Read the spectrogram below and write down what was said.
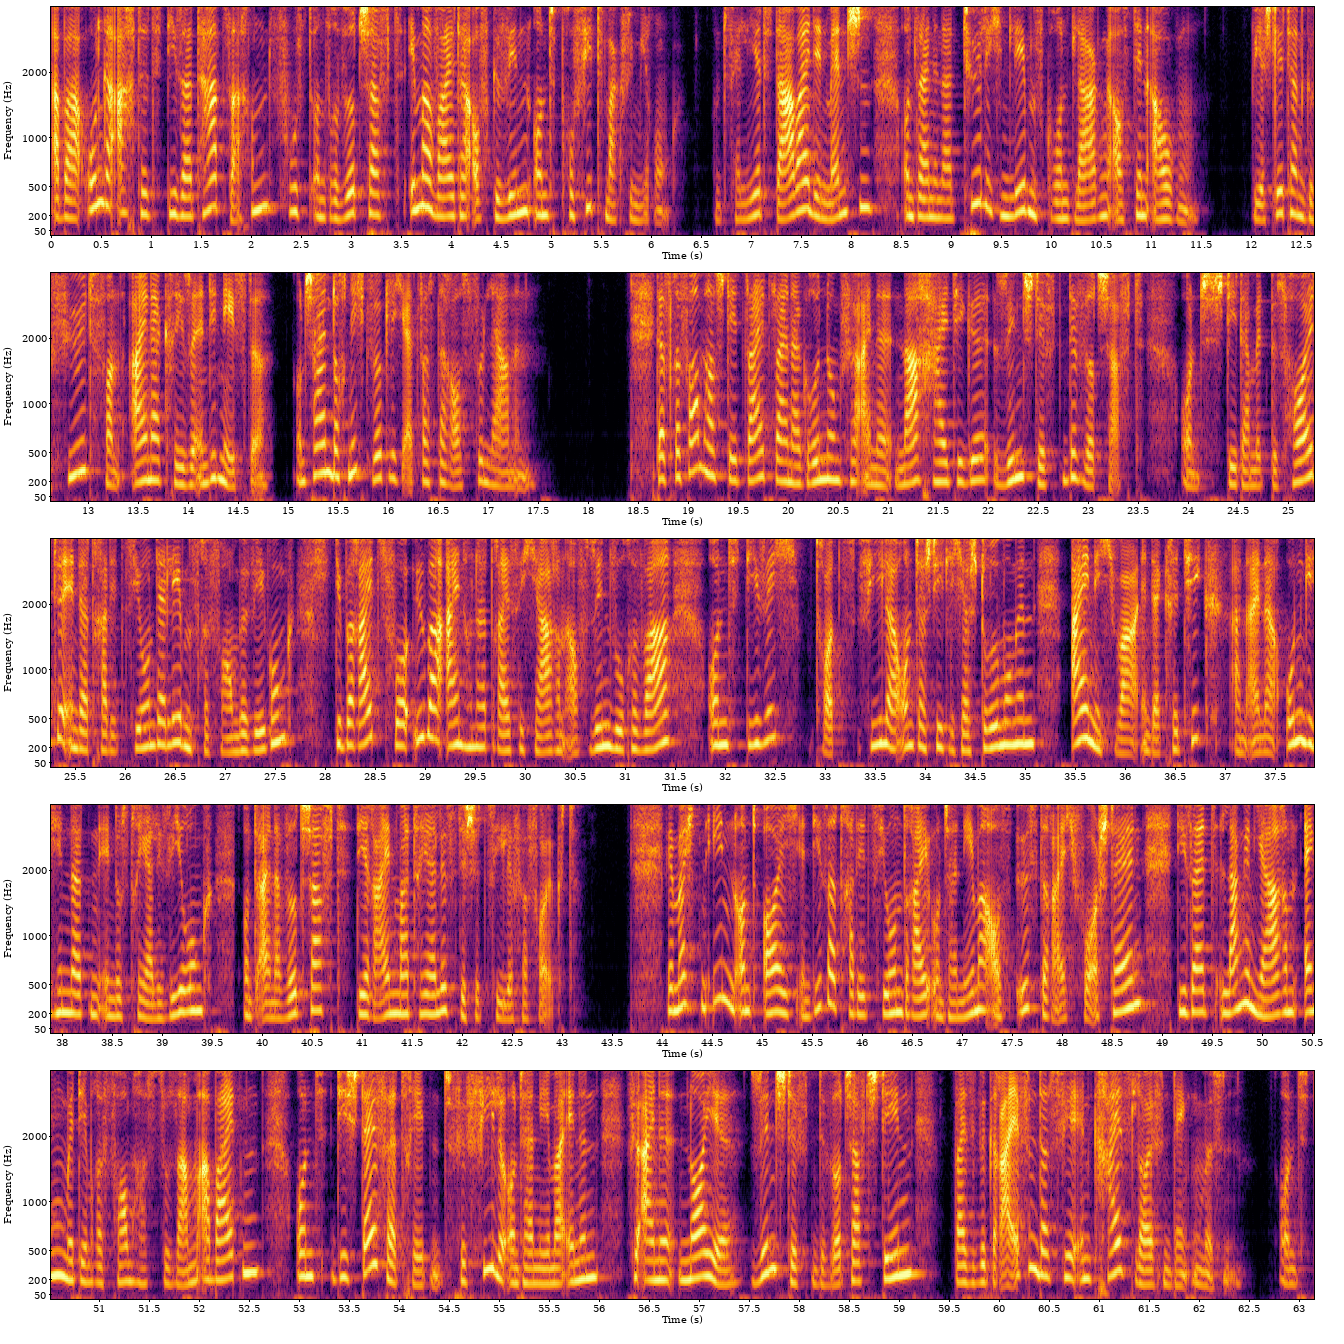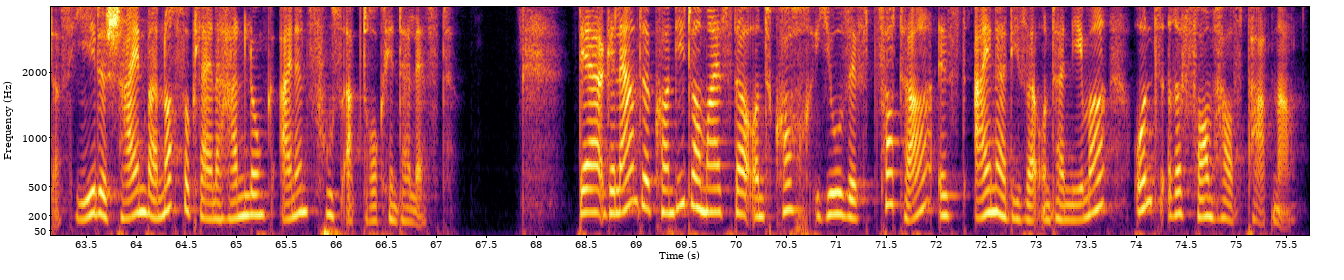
Aber ungeachtet dieser Tatsachen fußt unsere Wirtschaft immer weiter auf Gewinn und Profitmaximierung und verliert dabei den Menschen und seine natürlichen Lebensgrundlagen aus den Augen. Wir schlittern gefühlt von einer Krise in die nächste und scheinen doch nicht wirklich etwas daraus zu lernen. Das Reformhaus steht seit seiner Gründung für eine nachhaltige, sinnstiftende Wirtschaft und steht damit bis heute in der Tradition der Lebensreformbewegung, die bereits vor über 130 Jahren auf Sinnsuche war und die sich, trotz vieler unterschiedlicher Strömungen, einig war in der Kritik an einer ungehinderten Industrialisierung und einer Wirtschaft, die rein materialistische Ziele verfolgt. Wir möchten Ihnen und euch in dieser Tradition drei Unternehmer aus Österreich vorstellen, die seit langen Jahren eng mit dem Reformhaus zusammenarbeiten und die stellvertretend für viele Unternehmerinnen für eine neue, sinnstiftende Wirtschaft stehen, weil sie begreifen, dass wir in Kreisläufen denken müssen und dass jede scheinbar noch so kleine Handlung einen Fußabdruck hinterlässt. Der gelernte Konditormeister und Koch Josef Zotter ist einer dieser Unternehmer und Reformhauspartner.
